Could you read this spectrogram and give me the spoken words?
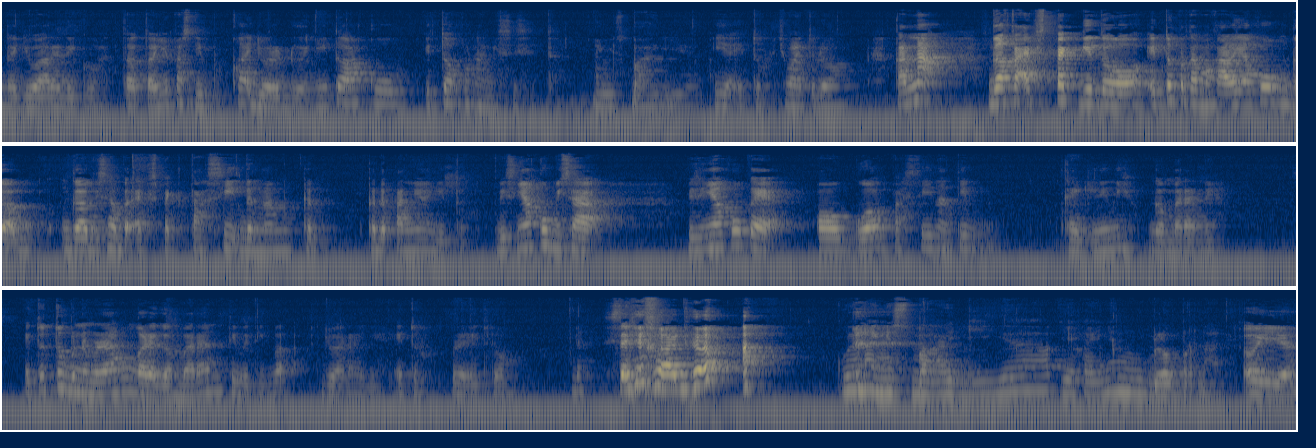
nggak juara deh gue. Tau-taunya pas dibuka juara duanya itu aku, itu aku nangis di situ. nangis bahagia Iya itu, cuma itu doang. Karena nggak ke expect gitu. Itu pertama kali aku nggak nggak bisa berekspektasi dengan ke ke depannya gitu. Biasanya aku bisa, biasanya aku kayak, oh gue pasti nanti kayak gini nih gambarannya. Itu tuh bener-bener aku nggak ada gambaran, tiba-tiba juara aja. Itu udah itu doang. Udah, sisanya nggak ada. gue nangis bahagia ya kayaknya belum pernah Oh iya.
